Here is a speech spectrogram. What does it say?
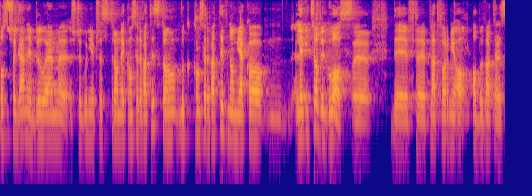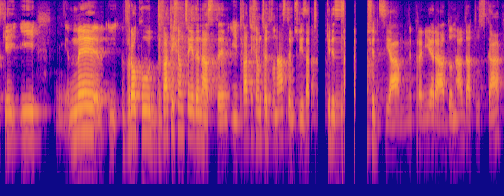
postrzegany byłem szczególnie przez stronę konserwatystą, konserwatywną jako lewicowy głos w Platformie Obywatelskiej i My w roku 2011 i 2012, czyli kiedy zaczęła się premiera Donalda Tuska,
